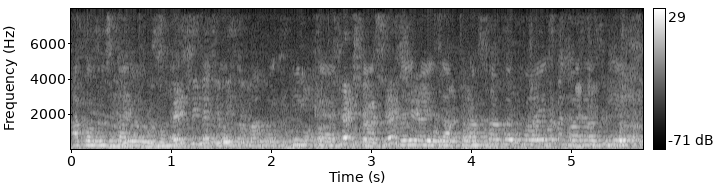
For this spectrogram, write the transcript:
A korzystając z tego, że mamy chwilkę na scenie, zapraszamy Państwa jeszcze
